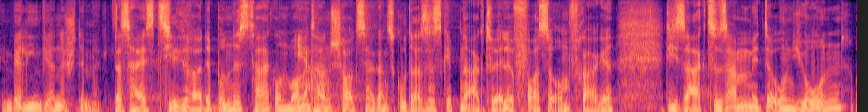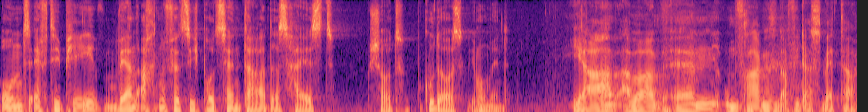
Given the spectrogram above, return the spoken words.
in Berlin wieder eine Stimme geben. Das heißt, Zielgerade Bundestag und momentan ja. schaut es ja ganz gut aus. Es gibt eine aktuelle Force-Umfrage, die sagt, zusammen mit der Union und FDP wären 48 Prozent da. Das heißt, schaut gut aus im Moment. Ja, aber ähm, Umfragen sind auch wie das Wetter.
